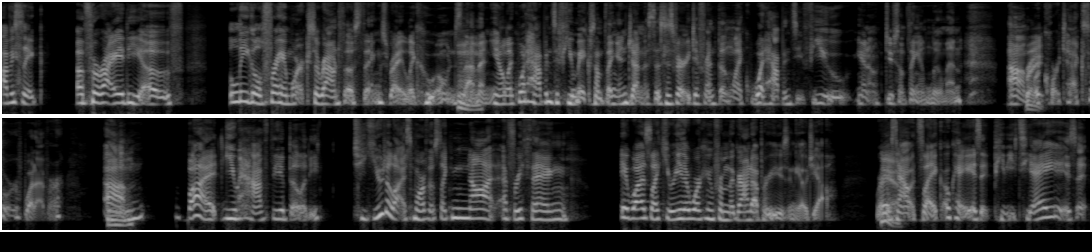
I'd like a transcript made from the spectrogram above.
obviously a variety of legal frameworks around those things, right? Like who owns mm. them mm-hmm. and, you know, like what happens if you make something in Genesys is very different than like what happens if you, you know, do something in Lumen um, right. or Cortex or whatever. Mm. Um, but you have the ability to utilize more of those, like not everything. It was like you're either working from the ground up or you're using the OGL. Whereas yeah. now it's like, okay, is it PBTA? Is it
